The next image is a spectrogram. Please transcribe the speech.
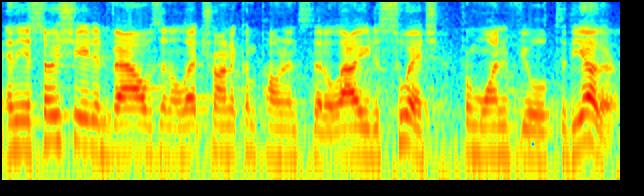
and the associated valves and electronic components that allow you to switch from one fuel to the other.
